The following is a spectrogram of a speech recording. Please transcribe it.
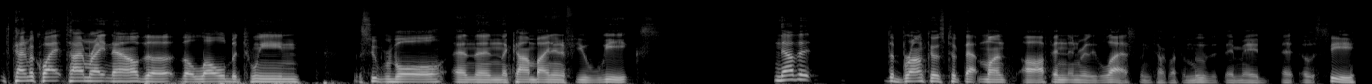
it's kind of a quiet time right now. The the lull between the Super Bowl and then the combine in a few weeks. Now that the Broncos took that month off and, and really less when you talk about the move that they made at OC,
